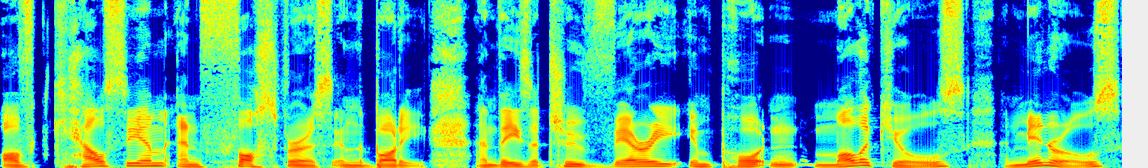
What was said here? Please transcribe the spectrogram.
of calcium and phosphorus in the body. And these are two very important molecules and minerals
